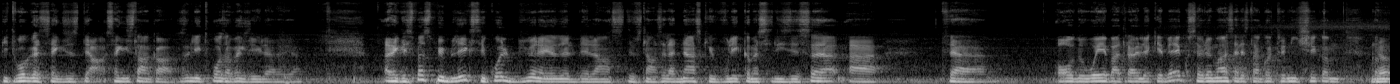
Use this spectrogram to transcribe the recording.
Puis toi, ça existe, ça existe encore. C'est les trois affaires que j'ai eu là derrière. Avec l'espace public, c'est quoi le but de, de, lancer, de se lancer là-dedans? Est-ce que vous voulez commercialiser ça à, à all the way à travers le Québec ou c'est vraiment ça reste encore très niché comme, comme, non,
